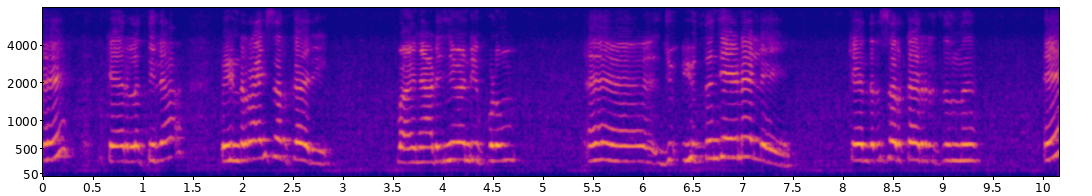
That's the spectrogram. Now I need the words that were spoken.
ഏ? കേരളത്തിലെ പിണറായി സർക്കാർ വയനാടിന് വേണ്ടി ഇപ്പോഴും യുദ്ധം ചെയ്യണല്ലേ? കേന്ദ്ര സർക്കാരിന്റെ അടുത്തുനിന്ന് ഏ?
